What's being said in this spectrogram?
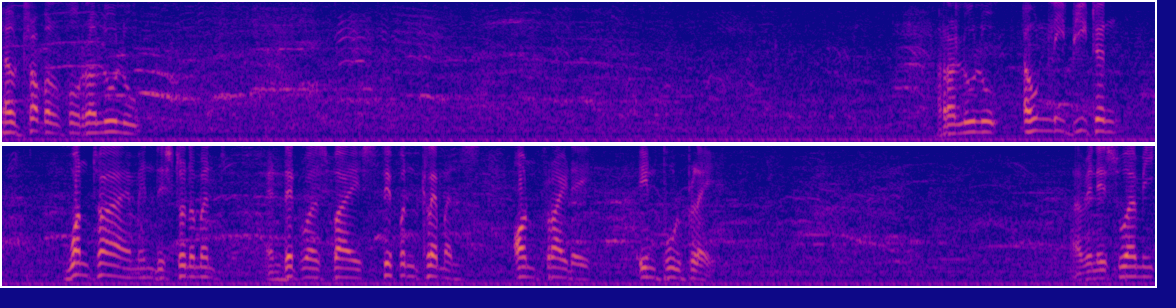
No trouble for Ralulu. Ralulu only beaten one time in this tournament and that was by Stephen Clemens on Friday in pool play. Avine Swami.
